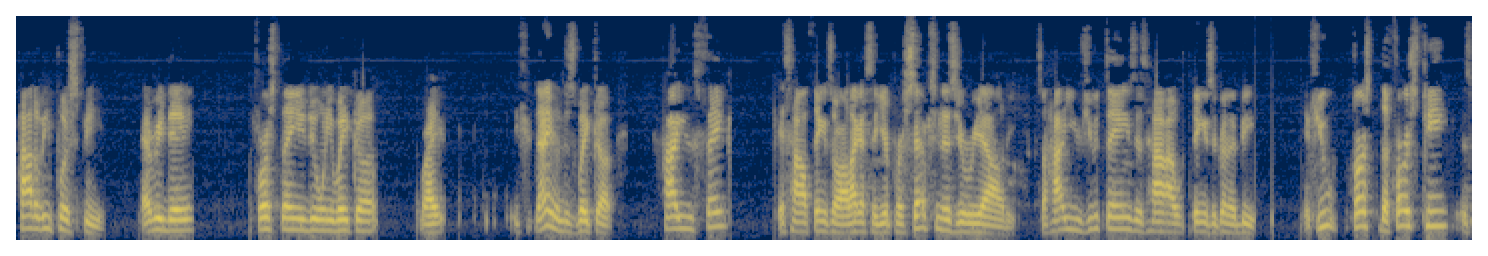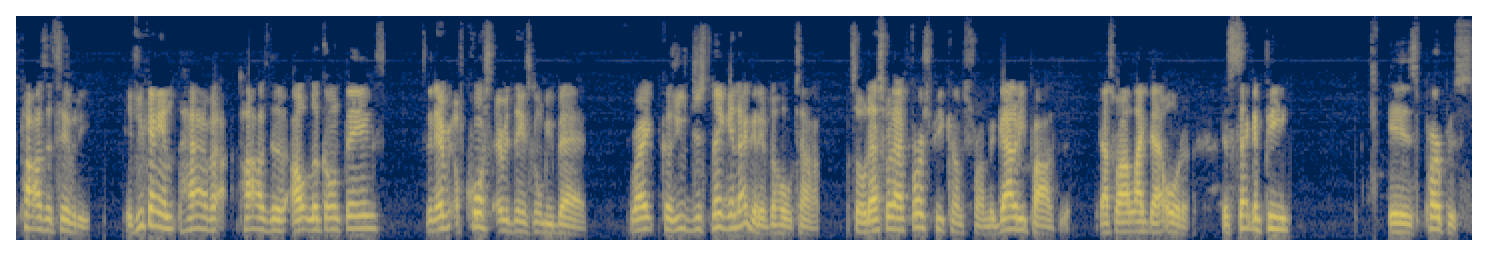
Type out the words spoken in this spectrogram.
How do we push P every day? First thing you do when you wake up, right? If you, not even just wake up, how you think is how things are. Like I said, your perception is your reality. So how you view things is how things are going to be. If you first, the first P is positivity. If you can't have a positive outlook on things, then every, of course everything's going to be bad, right? Because you're just thinking negative the whole time. So that's where that first P comes from. It got to be positive. That's why I like that order. The second P is purpose,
